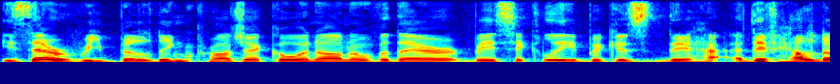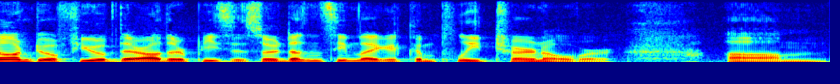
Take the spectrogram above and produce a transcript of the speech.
is there a rebuilding project going on over there basically because they ha- they've held on to a few of their other pieces so it doesn't seem like a complete turnover um,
